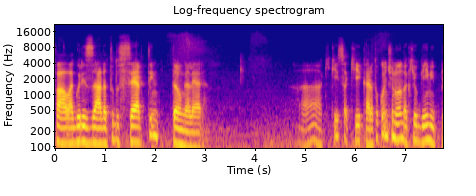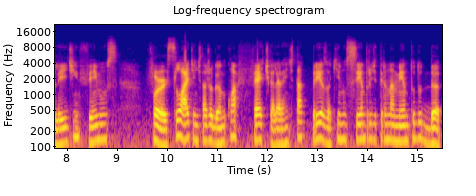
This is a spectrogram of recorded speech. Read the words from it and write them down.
Fala, gurizada, tudo certo? Então, galera. Ah, o que, que é isso aqui, cara? Eu tô continuando aqui o gameplay de Infamous First Light. A gente tá jogando com a FET, galera. A gente tá preso aqui no centro de treinamento do DUP,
